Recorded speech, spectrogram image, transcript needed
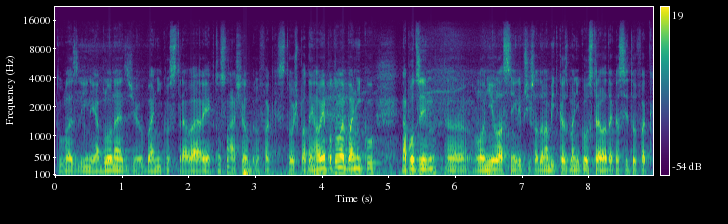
tuhle z Líny, Jablonec, že jo, Baník Ostrava. Jak to snášel, byl fakt z toho špatný. Hlavně po tomhle Baníku na podzim, eh, loni vlastně, kdy přišla ta nabídka z Baníku Ostrava, tak asi to fakt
